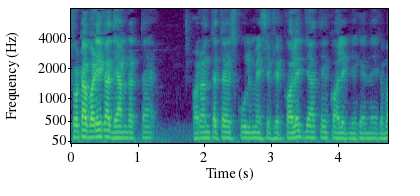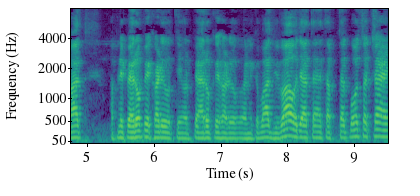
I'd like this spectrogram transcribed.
छोटा बड़े का ध्यान रखता है और अंततः स्कूल में से फिर कॉलेज जाते हैं। कॉलेज करने के बाद अपने पैरों पे खड़े होते हैं और पैरों के खड़े होने के बाद विवाह हो जाता है। तब तक बहुत अच्छा है,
